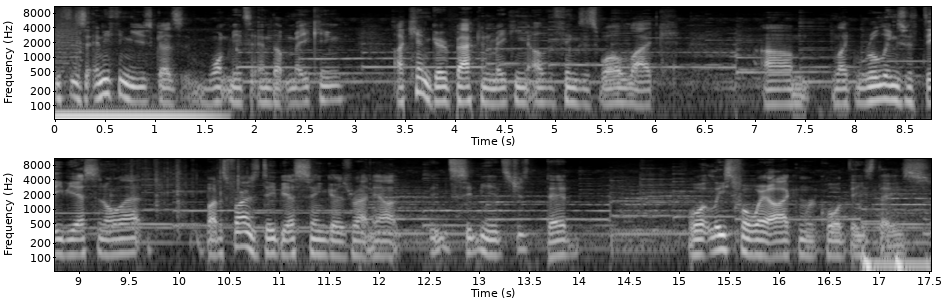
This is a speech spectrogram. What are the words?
If there's anything you guys want me to end up making, I can go back and making other things as well, like um, like rulings with DBS and all that. But as far as DBS scene goes right now, in Sydney, it's just dead. Or at least for where I can record these days.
